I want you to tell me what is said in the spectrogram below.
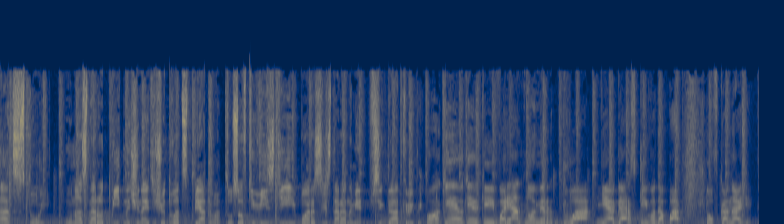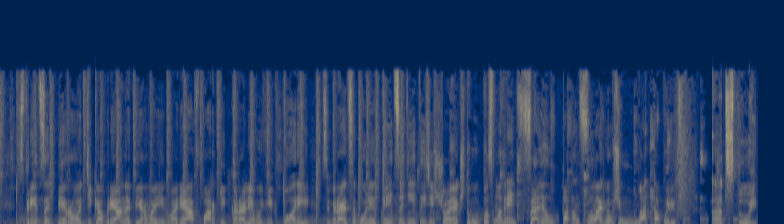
Отстой. У нас народ пить начинает еще 25-го. Тусовки везде и бары с ресторанами всегда открыты. Окей, окей, окей. Вариант номер два. Ниагарский водопад, что в Канаде. С 31 декабря на 1 января в парке Королевы Виктории собирается более 30 тысяч человек, чтобы посмотреть салют, потанцевать, в общем, оттопыриться. Отстой.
